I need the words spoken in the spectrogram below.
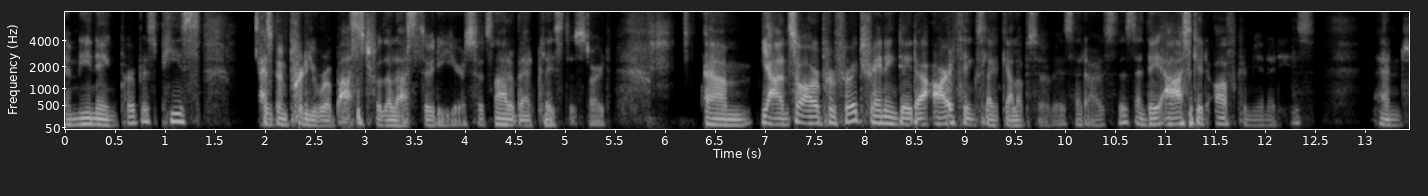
a meaning purpose piece has been pretty robust for the last 30 years. So it's not a bad place to start. Um, yeah, and so our preferred training data are things like Gallup surveys that ask this, and they ask it of communities. And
